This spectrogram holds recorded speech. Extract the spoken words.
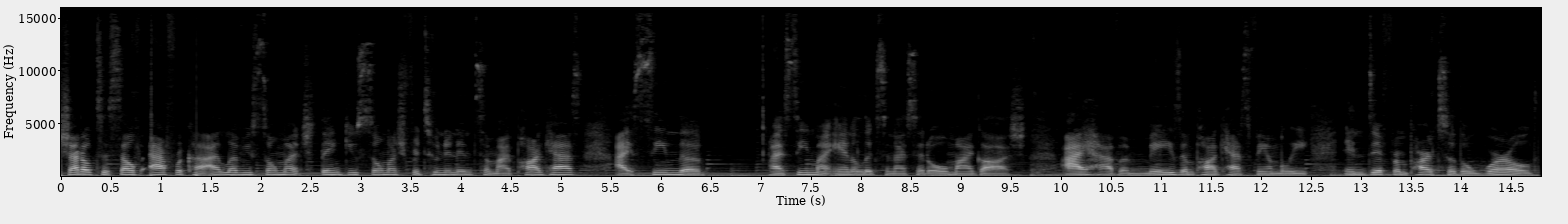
shout out to South Africa. I love you so much. Thank you so much for tuning into my podcast. I seen the I seen my analytics and I said, "Oh my gosh, I have amazing podcast family in different parts of the world.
